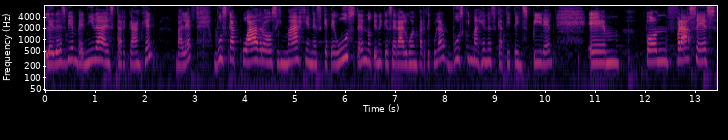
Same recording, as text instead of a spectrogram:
le des bienvenida a este arcángel. ¿Vale? Busca cuadros, imágenes que te gusten, no tiene que ser algo en particular, busca imágenes que a ti te inspiren. Em, pon frases,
